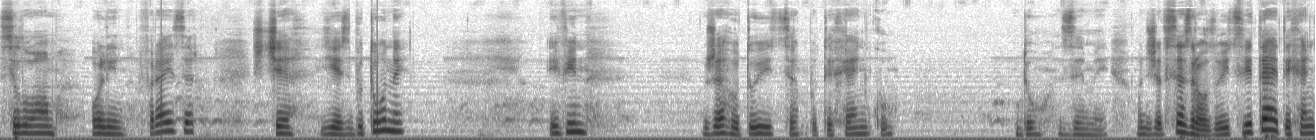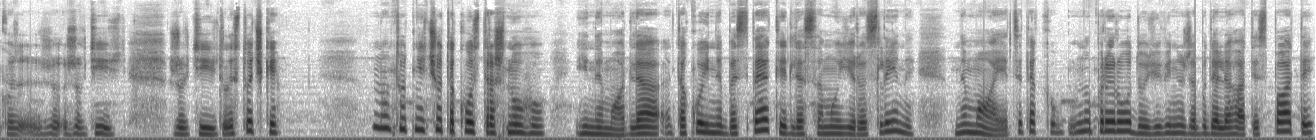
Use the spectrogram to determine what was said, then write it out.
Сілуам Олін Фрейзер. Ще є бутони, і він вже готується потихеньку до зими. Отже, все зразу і цвіте, і тихенько жовтіють, жовтіють листочки. Ну, тут нічого такого страшного і нема. Для такої небезпеки для самої рослини немає. Це так ну, природою, він вже буде лягати спати.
